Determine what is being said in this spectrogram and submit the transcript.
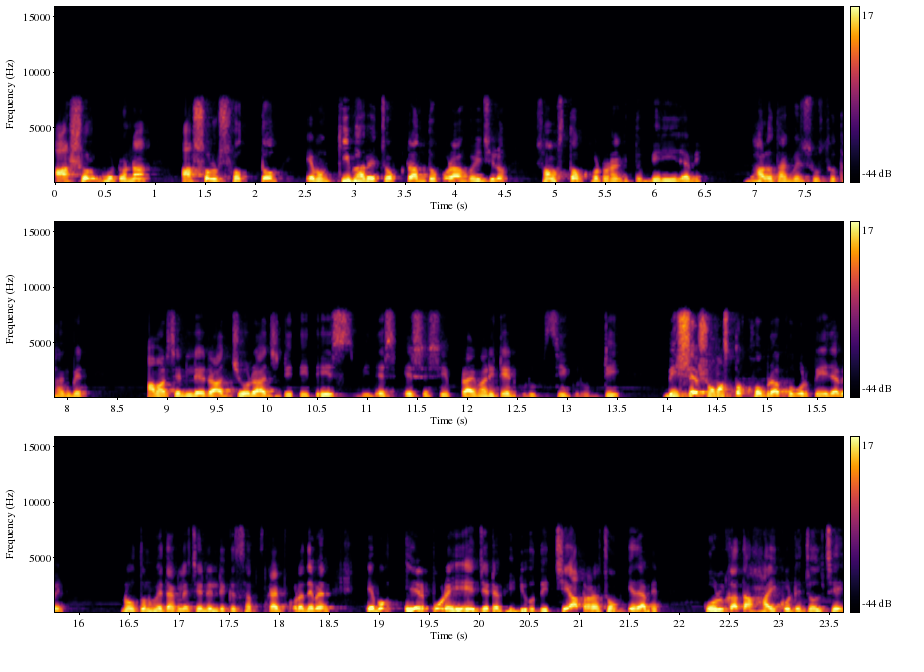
আসল ঘটনা, আসল সত্য এবং কীভাবে চক্রান্ত করা হয়েছিল, সমস্ত ঘটনা কিন্তু বেরিয়ে যাবে। ভালো থাকবেন, সুস্থ থাকবেন। আমার চ্যানেলে রাজ্য, রাজনীতি, দেশ, বিদেশ SSC primary TET group C group D বিশ্বের সমস্ত খবরাখবর পেয়ে যাবেন। নতুন হয়ে থাকলে চ্যানেলটিকে সাবস্ক্রাইব করে দেবেন এবং এরপরে যেটা ভিডিও দিচ্ছি, আপনারা চমকে যাবেন। কলকাতা হাইকোর্টে চলছে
